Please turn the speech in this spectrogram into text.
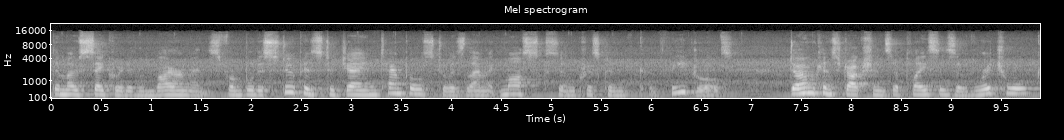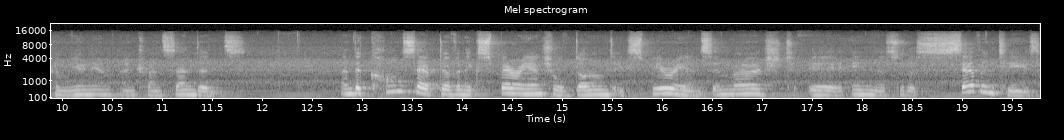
the most sacred of environments, from Buddhist stupas to Jain temples to Islamic mosques and Christian cathedrals. Dome constructions are places of ritual, communion, and transcendence. And the concept of an experiential domed experience emerged uh, in the sort of 70s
